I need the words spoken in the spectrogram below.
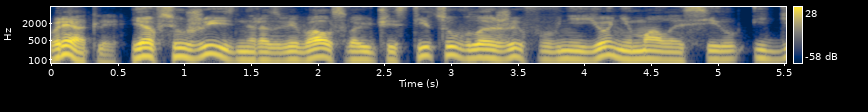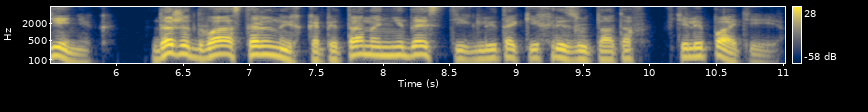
Вряд ли. Я всю жизнь развивал свою частицу, вложив в нее немало сил и денег. Даже два остальных капитана не достигли таких результатов в телепатии.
